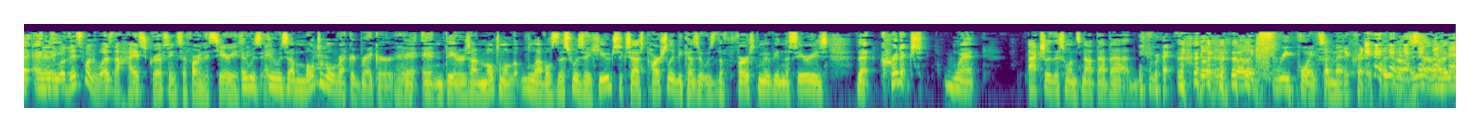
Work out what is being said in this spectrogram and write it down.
And, and And, they, well, this one was the highest grossing so far in the series. It was it was a multiple record breaker i in theaters on multiple levels. This was a huge success, partially because it was the first movie in the series that critics went. Actually, this one's not that bad. right. Like, by like three points on Metacritic. yeah, yeah, yeah.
